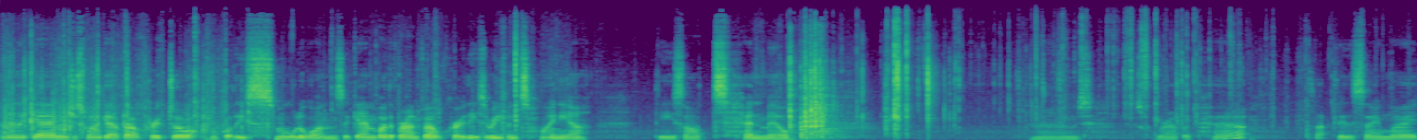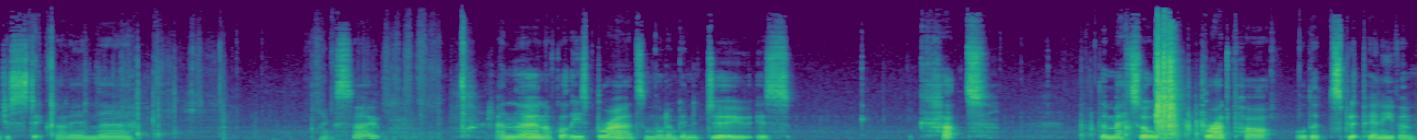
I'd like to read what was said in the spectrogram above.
And then again you just want to get a velcro dot I've got these smaller ones again by the brand velcro. These are even tinier. These are 10 mil. And just grab a pair exactly the same way. Just stick that in there like so. And then I've got these brads and what I'm going to do is cut the metal brad part or the split pin even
